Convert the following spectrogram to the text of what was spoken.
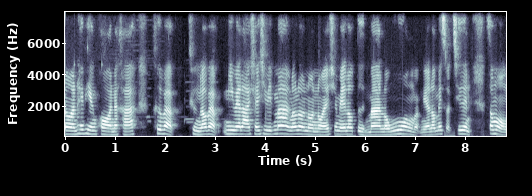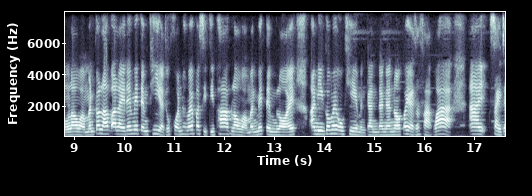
นอนให้เพียงพอนะคะ คือแบบ ถึงเราแบบมีเวลาใช้ชีวิตมากแล้วเรานอนน้อยใช่ไหมเราตื่นมาเราง่วงแบบนี้เราไม่สดชื่น สมองเราอะ มันก็รับอะไรได้ไม่เต็มที่อะทุกคนทำให้ประสิทธิภาพเราอะมันไม่เต็มร้อย อันนี้ก็ไม่โอเคเหมือนกันดังนั้นเนาะก็อยากจะฝากว่าใส่ใจ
